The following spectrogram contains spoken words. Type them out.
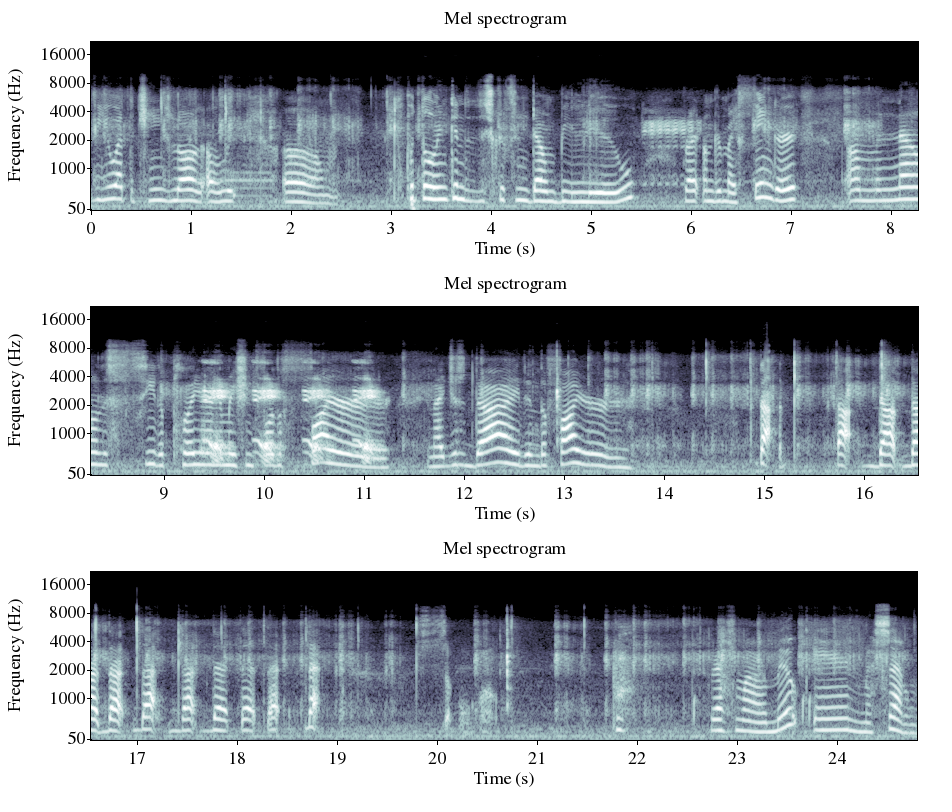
view at the change log, I'll um put the link in the description down below, right under my finger. Um, and now let's see the player animation for the fire. And I just died in the fire. That, that, that, that, that, that, that, that, that, that, that. So, that's my milk and my saddle.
